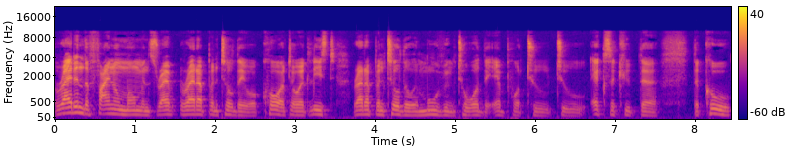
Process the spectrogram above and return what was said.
right in the final moments, right right up until they were caught, or at least right up until they were moving toward the airport to to execute the the coup,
